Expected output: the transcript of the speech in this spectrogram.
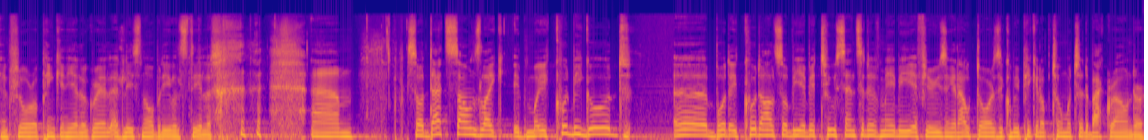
In fluoro pink and yellow grill, at least nobody will steal it. um, so that sounds like it, it could be good uh, but it could also be a bit too sensitive. Maybe if you're using it outdoors, it could be picking up too much of the background, or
